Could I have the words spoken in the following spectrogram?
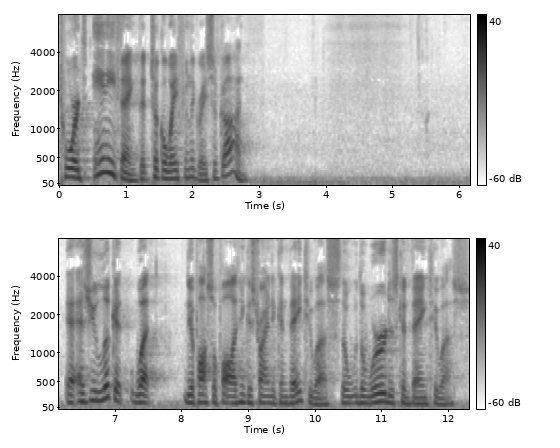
towards anything that took away from the grace of God. As you look at what the Apostle Paul, I think, is trying to convey to us, the, the Word is conveying to us.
